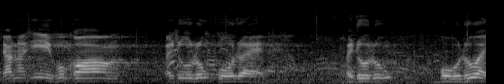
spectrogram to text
เจ้าหน้าที่ผู้กองไปดูลุงปู่ด้วย ไปดูลุงปู่ด้วย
